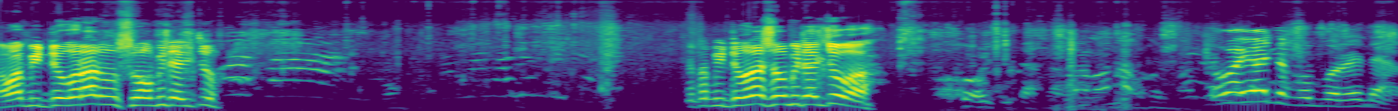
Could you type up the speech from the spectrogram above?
আমার ভিডিও করার সবই ডালছো একটা ভিডিও করার সবই ডালছো বা? দেখ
